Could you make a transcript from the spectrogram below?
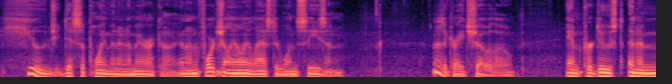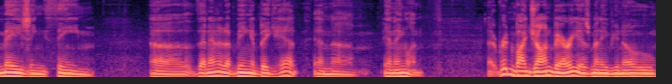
huge disappointment in America, and unfortunately only lasted one season. It was a great show, though, and produced an amazing theme uh, that ended up being a big hit in uh, in England. Uh, written by John Barry, as many of you know who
